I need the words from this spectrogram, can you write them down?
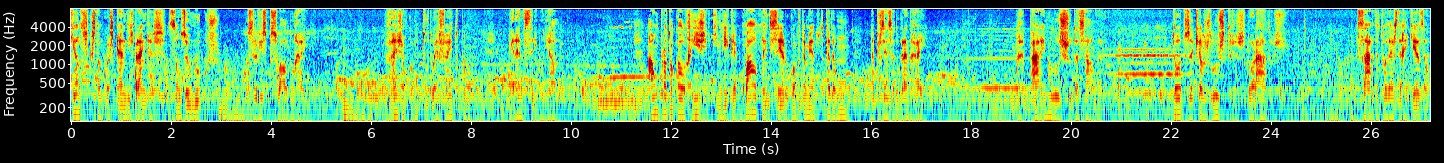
Aqueles que estão com as candis brancas são os eunucos do serviço pessoal do rei. Vejam como tudo é feito com grande cerimonial. Há um protocolo rígido que indica qual tem de ser o comportamento de cada um na presença do grande rei. Reparem no luxo da sala. Todos aqueles lustres dourados. Apesar de toda esta riqueza,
